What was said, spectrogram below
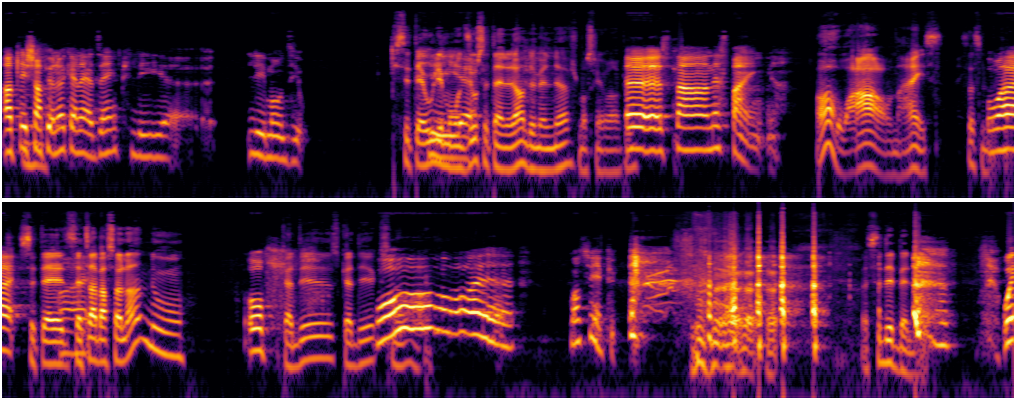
entre les mhm. championnats canadiens puis les, euh, les mondiaux. Puis c'était où les mondiaux? Cette année-là, en 2009, je m'en souviens vraiment plus. Euh, c'était en Espagne. Oh, wow, nice. Ça, ouais. C'était ouais. à Barcelone ou? Oh. Cadiz, Cadix? Oh, ouais. Je m'en souviens plus. Ben, c'est des belles. Oui,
